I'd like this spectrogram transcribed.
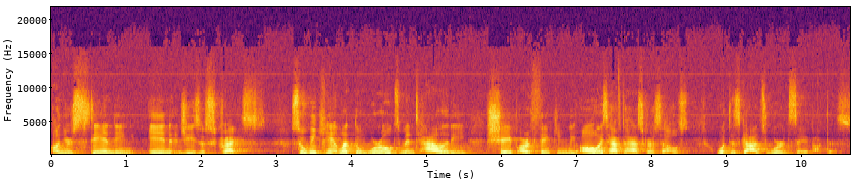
on your standing in Jesus Christ. So we can't let the world's mentality shape our thinking. We always have to ask ourselves, what does God's word say about this?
